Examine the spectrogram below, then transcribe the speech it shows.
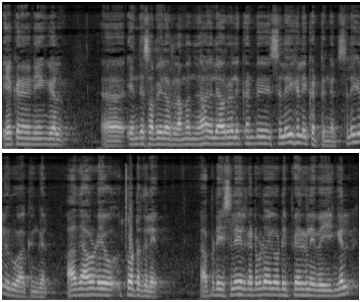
ஏற்கனவே நீங்கள் எந்த சபையில் அவர்கள் அமர்ந்தால் அதில் அவர்களுக்கு கண்டு சிலைகளை கட்டுங்கள் சிலைகளை உருவாக்குங்கள். அது அவருடைய தோட்டத்திலே. அப்படி சிலைகள் கட்டப்பட்டு அவருடைய பெயர்களை வையுங்கள்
